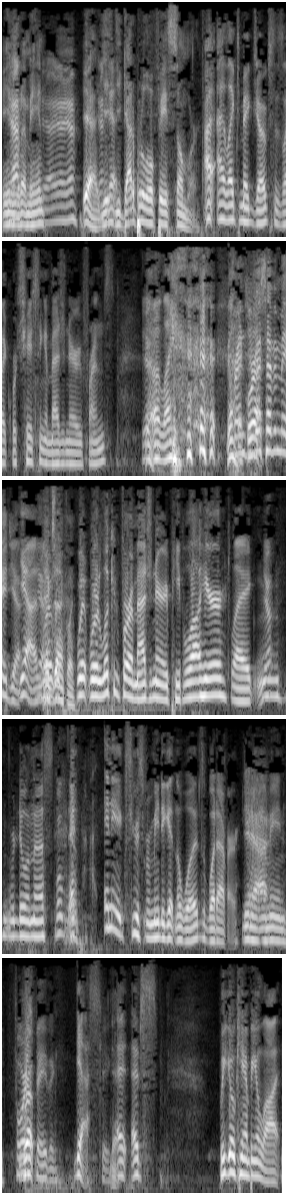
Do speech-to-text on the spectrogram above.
You know what I mean? Yeah, yeah, yeah. Yeah, Yeah. you, Yeah. you got to put a little faith somewhere. I, I like to make jokes. It's like we're chasing imaginary friends. Yeah. Uh, like Friends you we're- just haven't made yet. Yeah, yeah. we're- Exactly. We're, we're looking for imaginary people out here. Like, mm, we're doing this. Well, And any excuse for me to get in the woods, whatever. You know, Yeah. I mean, Forest grew- bathing. Yes, Yeah. It, it's we go camping a lot,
